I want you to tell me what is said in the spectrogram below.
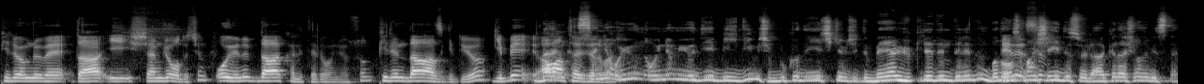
pil ömrü ve daha iyi işlemci olduğu için oyunu daha kaliteli oynuyorsun. Pilin daha az gidiyor gibi ben avantajları seni var. oyun oynamıyor diye bildiğim için bu konuya hiç girmeyecektim. Eğer yükledin denedin bana o zaman Denesin. şeyi de söyle arkadaş onu bilsin.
